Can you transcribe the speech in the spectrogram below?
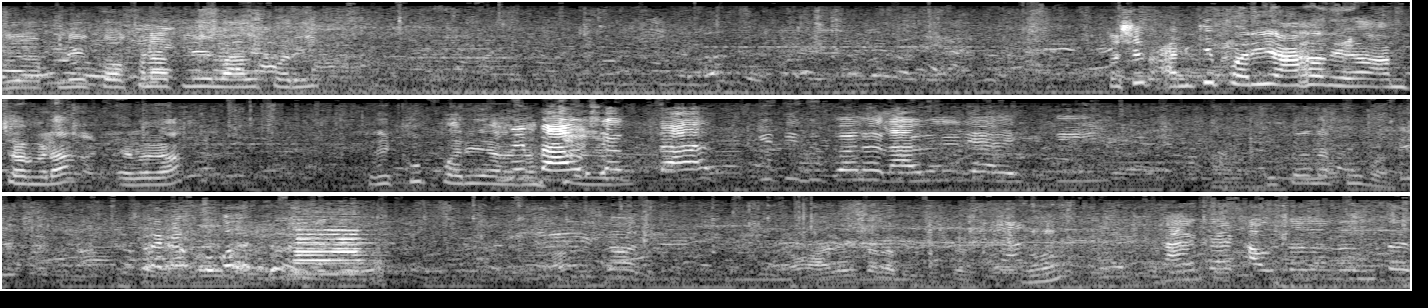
ही आपली कोकणातली लाल परी. तसेच आणखी परी आहेत या आमच्याकडं. हे बघा. खूप परी आहेत. आमच्याकडं. किती दुकानं लागलेली आहेत ती? दुकानं खूप हा? काय काय खाऊ नंतर.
